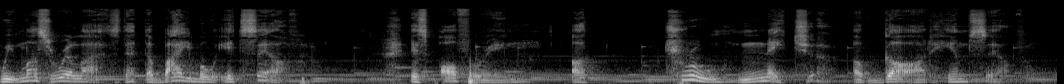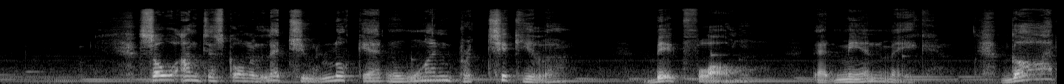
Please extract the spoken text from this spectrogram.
we must realize that the Bible itself is offering a true nature of God Himself. So I'm just going to let you look at one particular big flaw that men make. God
